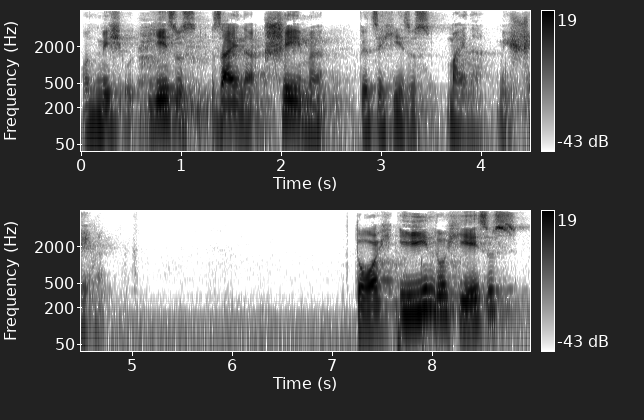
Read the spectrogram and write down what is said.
und mich Jesus seiner schäme, wird sich Jesus meiner mich schämen. Durch ihn, durch Jesus,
